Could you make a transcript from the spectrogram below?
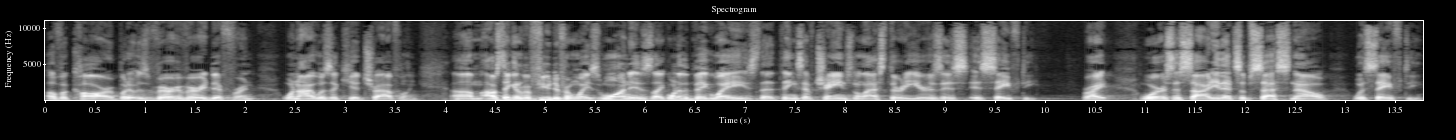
of a car, but it was very, very different when I was a kid traveling. Um, I was thinking of a few different ways. One is like one of the big ways that things have changed in the last 30 years is, is safety, right? We're a society that's obsessed now with safety.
